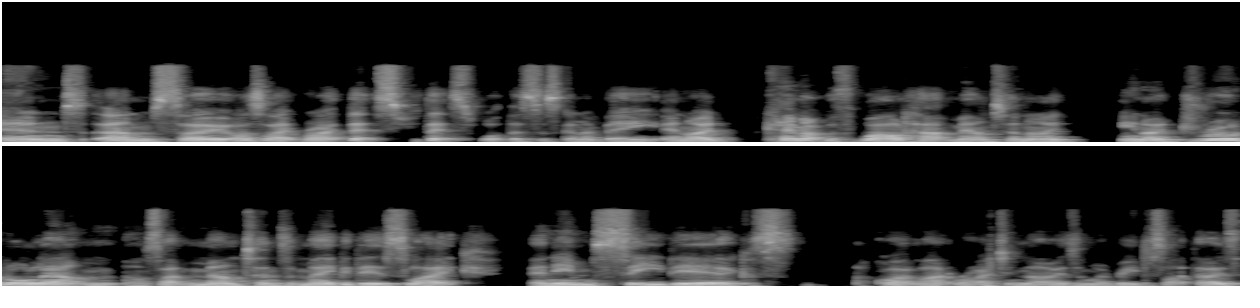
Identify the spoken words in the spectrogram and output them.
and um, so I was like, right, that's that's what this is going to be. And I came up with Wild Heart Mountain. I, you know, drew it all out, and I was like, mountains, and maybe there's like an MC there because I quite like writing those, and my readers like those.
